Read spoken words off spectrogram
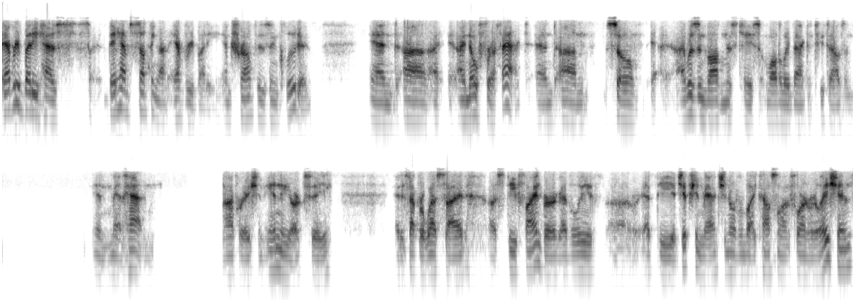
everybody has they have something on everybody, and Trump is included. And uh, I, I know for a fact. And um, so I was involved in this case all the way back in 2000 in Manhattan, an operation in New York City at his Upper West Side. Uh, Steve Feinberg, I believe, uh, at the Egyptian Mansion over by Council on Foreign Relations,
